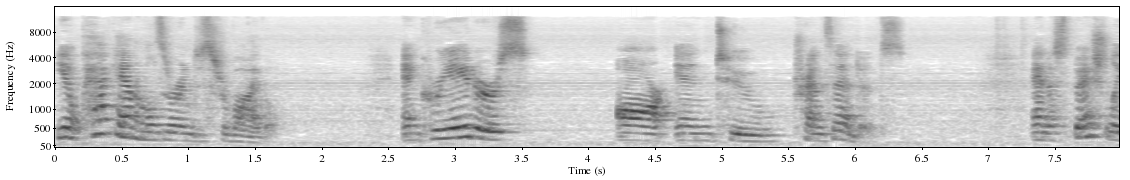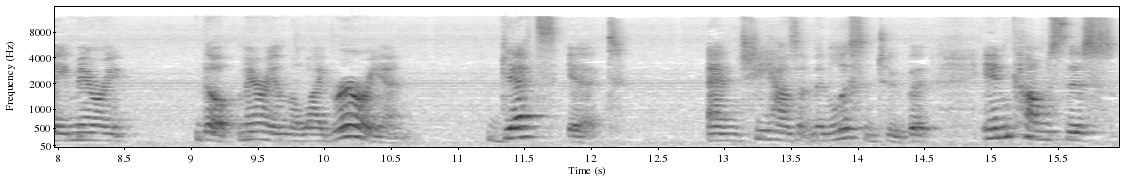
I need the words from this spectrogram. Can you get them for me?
you know, pack animals are into survival. And creators are into transcendence. And especially Mary, the Marian the librarian gets it and she hasn't been listened to. But in comes this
